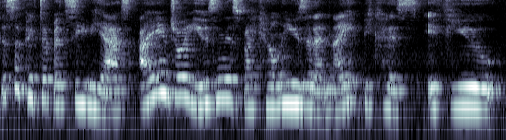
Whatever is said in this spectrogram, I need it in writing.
This I picked up at CVS. I enjoy using this, but I can only use it at night because if you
